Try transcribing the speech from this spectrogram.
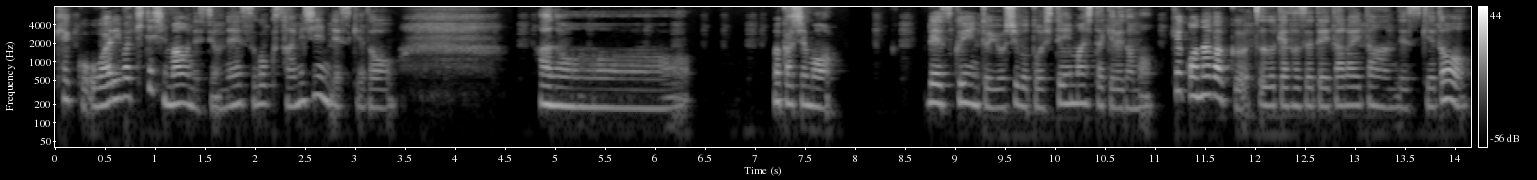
結構終わりは来てしまうんですよね。すごく寂しいんですけど、あのー、昔もレースクイーンというお仕事をしていましたけれども、結構長く続けさせていただいたんですけど、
